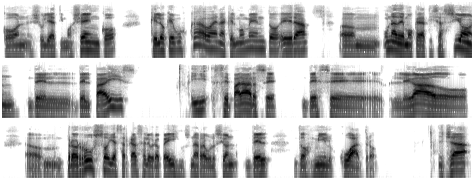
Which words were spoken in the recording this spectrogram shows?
con Yulia Timoshenko, que lo que buscaba en aquel momento era um, una democratización del, país y separarse de ese legado um, prorruso y acercarse al europeísmo. Es una revolución del 2004. Ya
